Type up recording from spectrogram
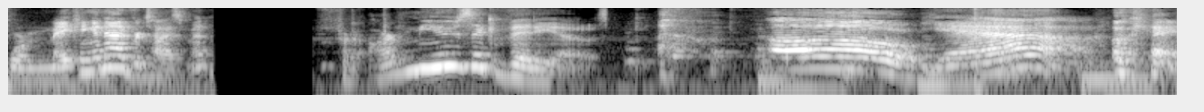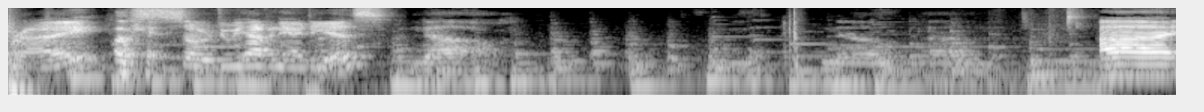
We're making an advertisement for our music videos. Oh. Yeah. Okay. Right? Okay. So, do we have any ideas? No. No. Um. Uh.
